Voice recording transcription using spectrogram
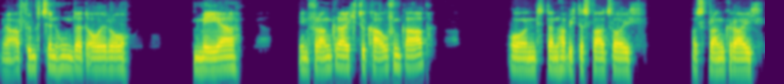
ja, 1500 Euro mehr in Frankreich zu kaufen gab. Und dann habe ich das Fahrzeug aus Frankreich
